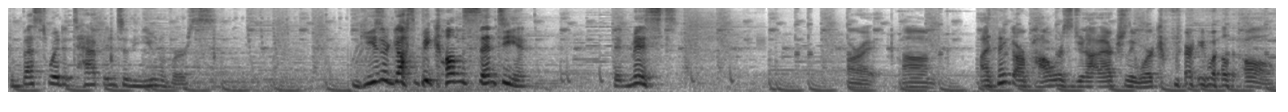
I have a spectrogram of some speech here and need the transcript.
The best way to tap into the universe. Geezer Gus becomes sentient. It missed. Alright, um, I think our powers do not actually work very well at all.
